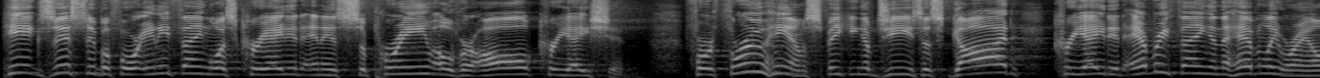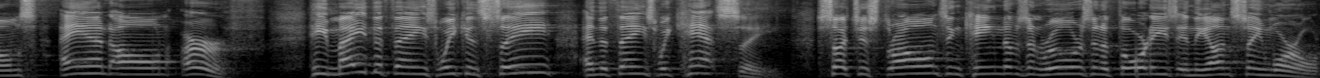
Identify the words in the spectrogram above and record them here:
He existed before anything was created and is supreme over all creation. For through him, speaking of Jesus, God created everything in the heavenly realms and on earth. He made the things we can see and the things we can't see such as thrones and kingdoms and rulers and authorities in the unseen world.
